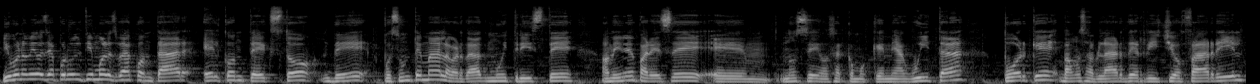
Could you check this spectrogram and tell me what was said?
Y bueno amigos, ya por último les voy a contar el contexto de pues un tema la verdad muy triste. A mí me parece, em, no sé, o sea, como que me agüita porque vamos a hablar de Richie O'Farrill.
